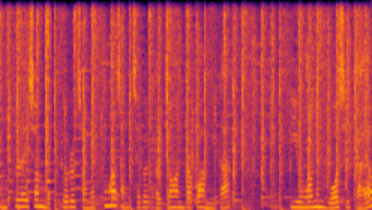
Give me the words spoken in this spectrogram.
인플레이션 목표를 정해 통화 정책을 결정한다고 합니다. 이 용어는 무엇일까요?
